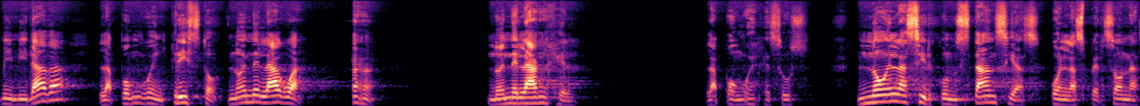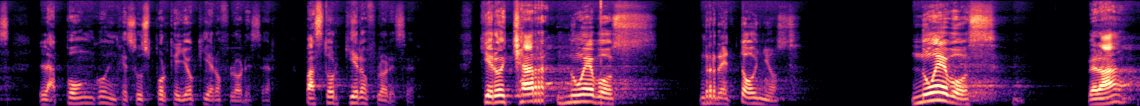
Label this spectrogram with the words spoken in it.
Mi mirada la pongo en Cristo, no en el agua, no en el ángel, la pongo en Jesús no en las circunstancias o en las personas. La pongo en Jesús porque yo quiero florecer. Pastor, quiero florecer. Quiero echar nuevos retoños, nuevos, ¿verdad?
